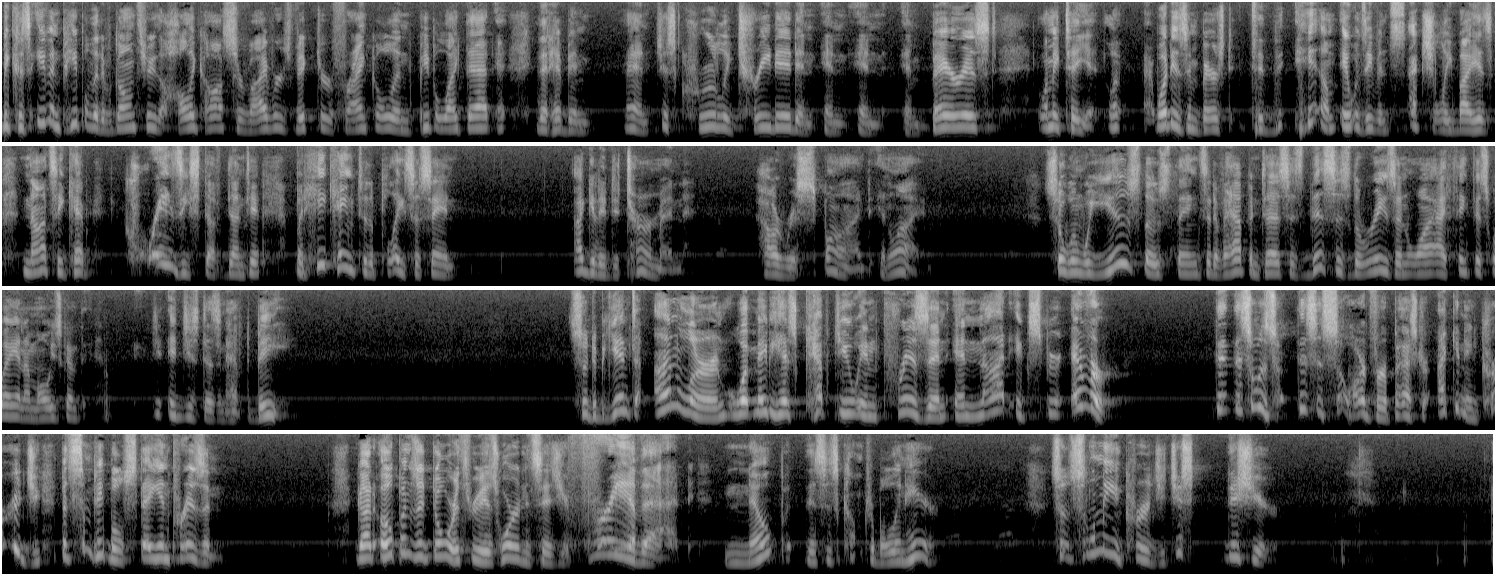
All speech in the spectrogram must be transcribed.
Because even people that have gone through the Holocaust survivors, Viktor Frankl, and people like that, eh, that have been, man, just cruelly treated and, and, and embarrassed. Let me tell you, what is embarrassed to him, it was even sexually by his Nazi kept crazy stuff done to him. But he came to the place of saying, I get to determine how I respond in life. So when we use those things that have happened to us as this is the reason why I think this way and I'm always going to, it just doesn't have to be. So to begin to unlearn what maybe has kept you in prison and not experience ever. This was this is so hard for a pastor. I can encourage you, but some people stay in prison. God opens a door through his word and says, You're free of that. Nope, this is comfortable in here. So, so let me encourage you just this year.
